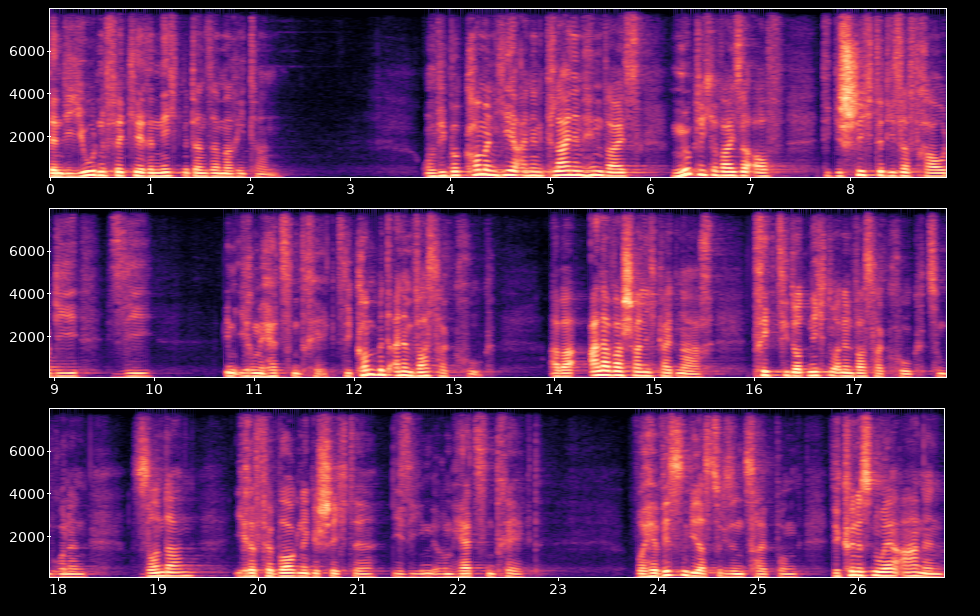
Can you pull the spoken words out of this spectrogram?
Denn die Juden verkehren nicht mit den Samaritern. Und wir bekommen hier einen kleinen Hinweis, möglicherweise auf die Geschichte dieser Frau, die sie in ihrem Herzen trägt. Sie kommt mit einem Wasserkrug, aber aller Wahrscheinlichkeit nach trägt sie dort nicht nur einen Wasserkrug zum Brunnen, sondern ihre verborgene Geschichte, die sie in ihrem Herzen trägt. Woher wissen wir das zu diesem Zeitpunkt? Wir können es nur erahnen.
